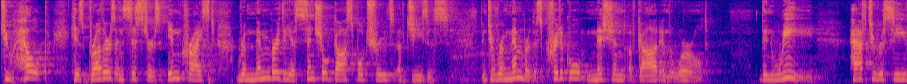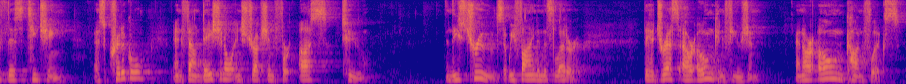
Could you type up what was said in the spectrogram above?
to help his brothers and sisters in Christ remember the essential gospel truths of Jesus, and to remember this critical mission of God in the world, then we have to receive this teaching as critical and foundational instruction for us too. And these truths that we find in this letter, they address our own confusion and our own conflicts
